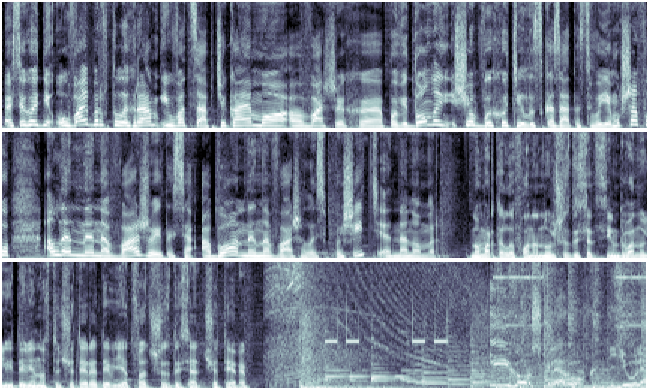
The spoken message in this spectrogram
А Сьогодні у Viber, в Telegram і в WhatsApp чекаємо е, ваших е, повідомлень, що б ви хотіли сказати своєму шефу, але не наважуєтеся або не наважились. Пишіть е, на номер. Номер телефона 067 20 94 964. Ігор Шклярук. Юля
